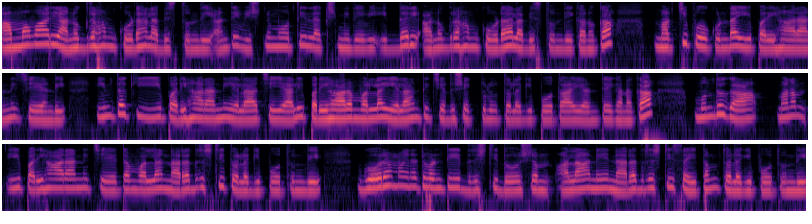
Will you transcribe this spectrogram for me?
అమ్మవారి అనుగ్రహం కూడా లభిస్తుంది. అంటే విష్ణుమూర్తి లక్ష్మీదేవి ఇద్దరి అనుగ్రహం కూడా లభిస్తుంది. కనుక మర్చిపోకుండా ఈ పరిహారాన్ని చేయండి. ఇంతకీ ఈ పరిహారాన్ని ఎలా చేయాలి? పరిహారం వల్ల ఎలాంటి చెడు శక్తులు తొలగిపోతాయి అంటే గనక ముందుగా మనం ఈ పరిహారాన్ని చేయటం వల్ల నరదృష్టి తొలగిపోతుంది. ఘోరమైనటువంటి దృష్టి దోషం అలానే నరదృష్టి సైతం తొలగిపోతుంది.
